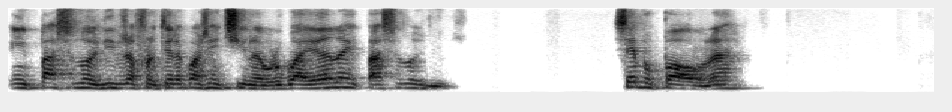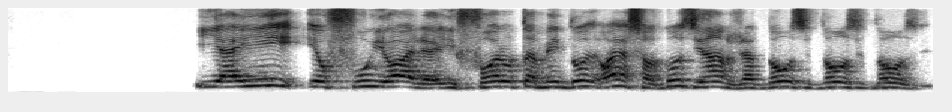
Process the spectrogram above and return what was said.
em Passo dos Livros, na fronteira com a Argentina, Uruguaiana e Passo dos Livros sempre o Paulo, né? E aí eu fui, olha, e foram também, 12, olha só, 12 anos, já 12, 12, 12.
